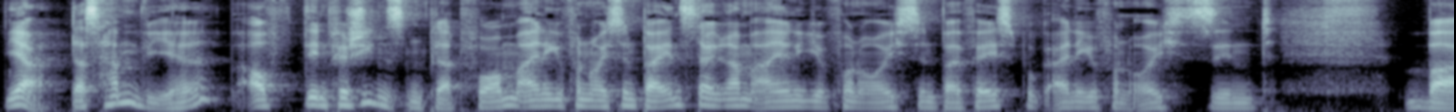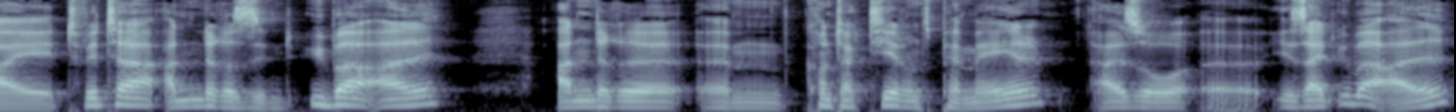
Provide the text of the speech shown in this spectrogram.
Ja, das haben wir auf den verschiedensten Plattformen. Einige von euch sind bei Instagram, einige von euch sind bei Facebook, einige von euch sind bei Twitter, andere sind überall, andere ähm, kontaktieren uns per Mail. Also äh, ihr seid überall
